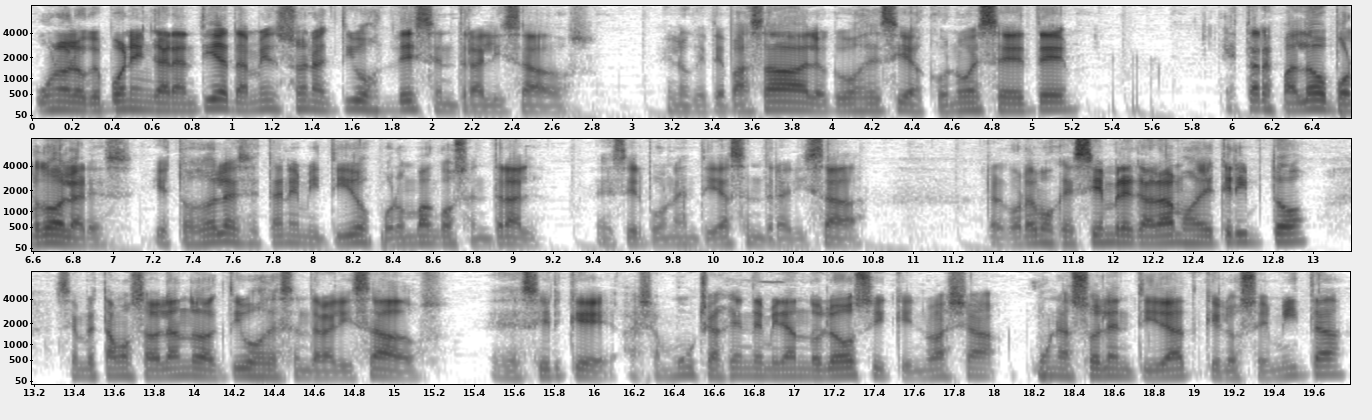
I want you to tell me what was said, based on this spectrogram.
uno lo que pone en garantía también son activos descentralizados. En lo que te pasaba, lo que vos decías con USDT, está respaldado por dólares y estos dólares están emitidos por un banco central es decir, por una entidad centralizada. Recordemos que siempre que hablamos de cripto, siempre estamos hablando de activos descentralizados, es decir, que haya mucha gente mirándolos y que no haya una sola entidad que los emita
